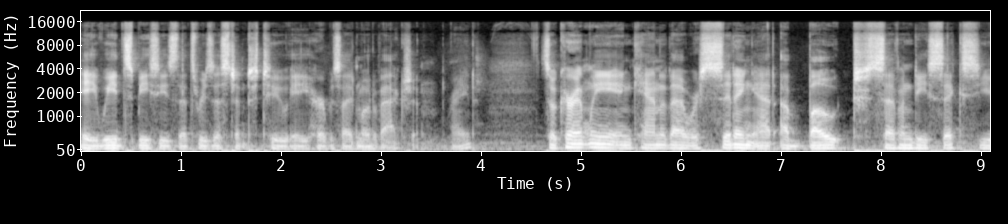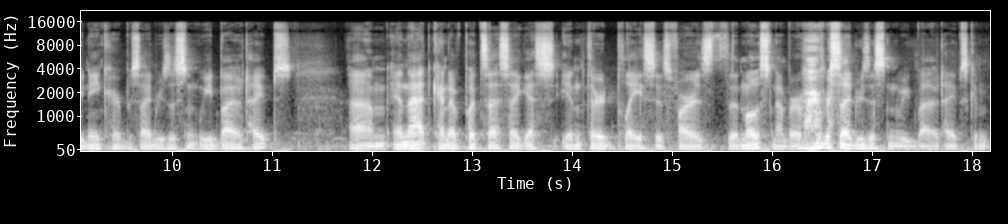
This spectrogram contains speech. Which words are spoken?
a weed species that's resistant to a herbicide mode of action, right? So currently in Canada, we're sitting at about 76 unique herbicide resistant weed biotypes. Um, and that kind of puts us, I guess, in third place as far as the most number of herbicide resistant weed biotypes com-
